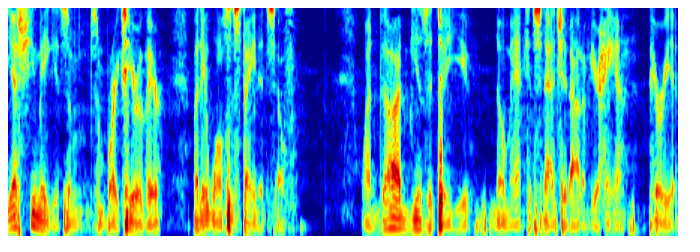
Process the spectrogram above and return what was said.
Yes, you may get some, some breaks here or there, but it won't sustain itself. When God gives it to you, no man can snatch it out of your hand, period.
